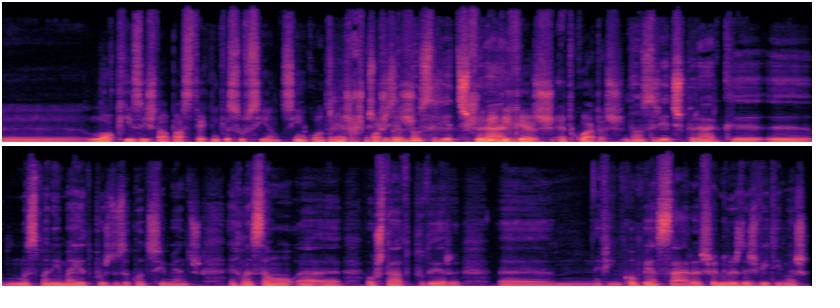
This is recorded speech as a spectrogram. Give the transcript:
Uh, logo que exista a base técnica suficiente, se encontrem as respostas Mas, exemplo, esperar, jurídicas adequadas. Não seria de esperar que uh, uma semana e meia depois dos acontecimentos, em relação ao, a, ao Estado poder, uh, enfim, compensar as famílias das vítimas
